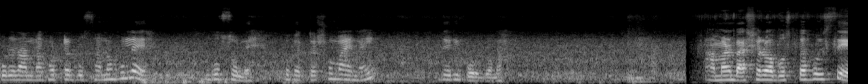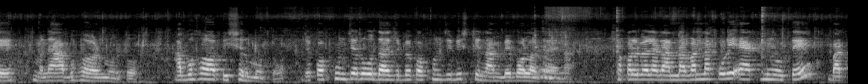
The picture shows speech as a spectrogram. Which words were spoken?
করে রান্নাঘরটা গোছানো হলে, গোসলে। খুব একটা সময় নাই। দেরি করব না। আমার বাসার অবস্থা হয়েছে মানে আবহাওয়ার মতো, আবহাওয়া অফিসের মতো, যে কখন যে রোদ আসবে, কখন যে বৃষ্টি নামবে বলা যায় না। সকালবেলা রান্নাবান্না করি এক নিয়তে বাট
